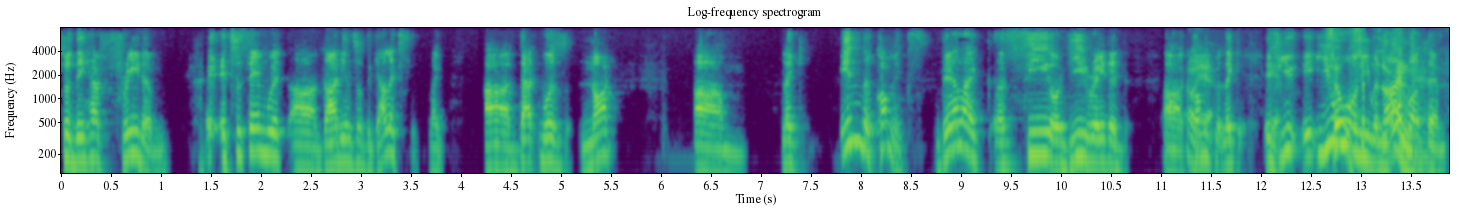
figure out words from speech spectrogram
So they have freedom. It's the same with uh Guardians of the Galaxy. Like uh that was not um like in the comics, they're like a C or D rated uh Oh, comic. yeah. Like if Yeah. you you So- won't so even was know Iron about Man. them.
